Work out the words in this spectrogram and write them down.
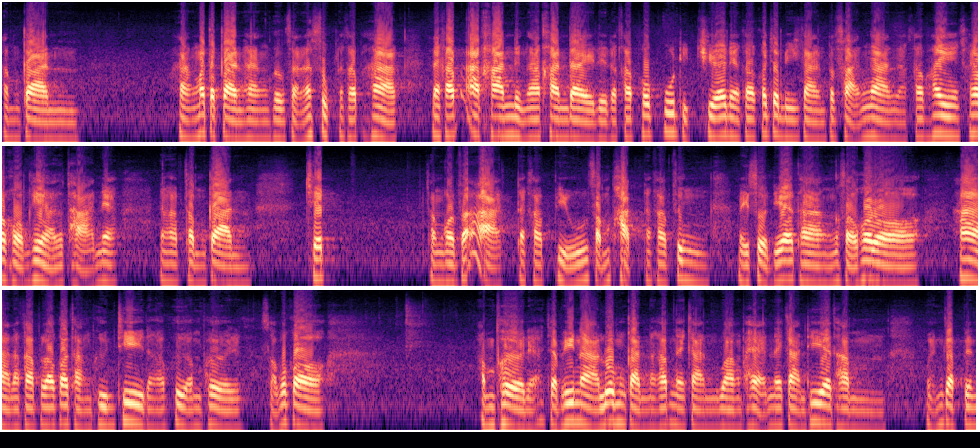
ทำการทางมาตรการทางกระทรวงสาธารณสุขนะครับ หากนะครับ อาคารหนึ่งอาคารใดเลยนะครับ พบผู้ติดเชื้อเนี่ยครับก็จะมีการประสานงานนะครับ ให้ข้าของเคหสถานเนี่ยนะครับทำการเช็ดทำความสะอาดนะครับ ผิวสัมผัสนะครับ ซึ่งในส่วนนี้ทางสคร 5นะครับ แล้วก็ทางพื้นที่นะครับ คืออำเภอสปกอำเภอเนี่ยจะพิจารณาร่วมกันนะครับ ในการวางแผนในการที่จะทำเหมือนกับเป็น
